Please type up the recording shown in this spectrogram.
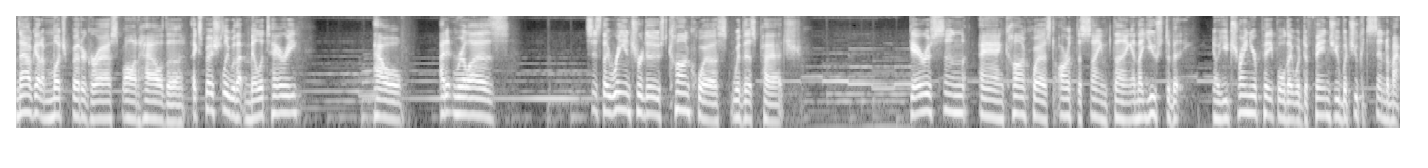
Now I've got a much better grasp on how the, especially with that military, how I didn't realize since they reintroduced Conquest with this patch, Garrison and Conquest aren't the same thing, and they used to be. You know, you train your people, they would defend you, but you could send them out.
